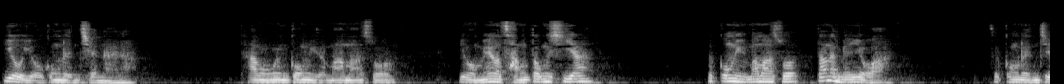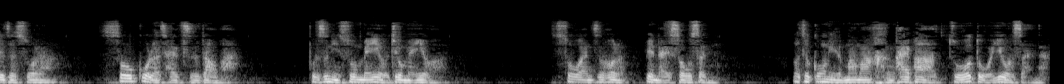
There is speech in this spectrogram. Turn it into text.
又有工人前来了。他们问宫女的妈妈说：“有没有藏东西啊？”那宫女妈妈说：“当然没有啊。”这工人接着说了：“收过了才知道吧？不是你说没有就没有啊？”说完之后呢，便来搜身。而这宫女的妈妈很害怕，左躲右闪的。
